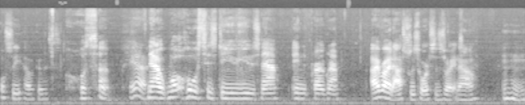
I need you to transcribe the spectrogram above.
we'll see how it goes. Awesome. Yeah. Now, what horses do you use now in the program? I ride Ashley's horses right now. Mm-hmm.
